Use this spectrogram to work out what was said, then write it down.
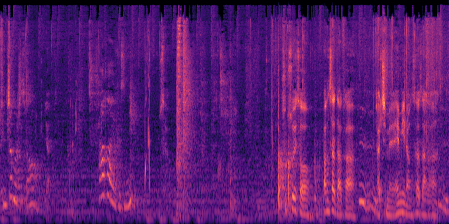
진짜 맛있다 사과요 교수님? 숙소에서 빵 사다가 아침에 햄이랑 사다가 음,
